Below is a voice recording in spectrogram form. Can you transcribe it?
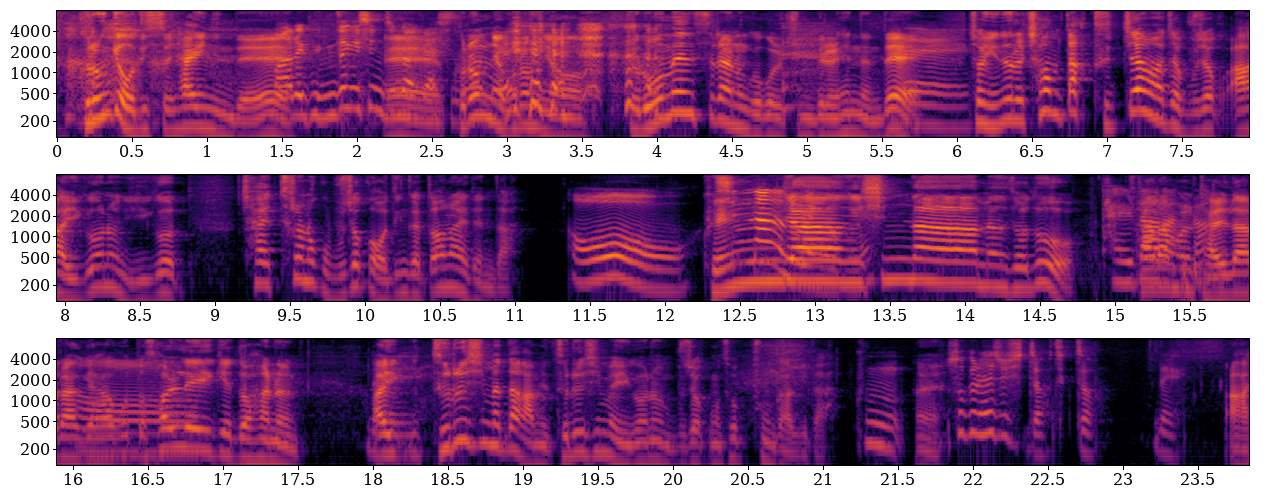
그런 게 어딨어 샤이니인데. 말을 굉장히 신중하게 예, 하시네요. 그럼요, 네. 그럼요. 그 로맨스라는 곡을 준비를 했는데 네. 전이 노래를 처음 딱 듣자마자 무조건 아 이거는 이거 차에 틀어놓고 무조건 어딘가 떠나야 된다. 오. 굉장히. 신나면서도 달달한가? 사람을 달달하게 하고 또 어. 설레이게도 하는. 아 네. 이- 들으시면 딱 압니다. 들으시면 이거는 무조건 소풍 각이다. 그럼 네. 소개를 해주시죠, 직접. 네. 아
